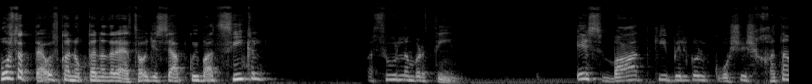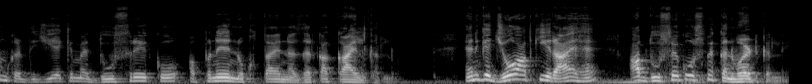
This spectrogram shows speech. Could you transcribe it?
हो सकता है उसका नुक़ नज़र ऐसा हो जिससे आप कोई बात सीख लें। असूल नंबर तीन इस बात की बिल्कुल कोशिश ख़त्म कर दीजिए कि मैं दूसरे को अपने नुक़ नज़र का कायल कर लूँ। यानी कि जो आपकी राय है आप दूसरे को उसमें कन्वर्ट कर लें।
